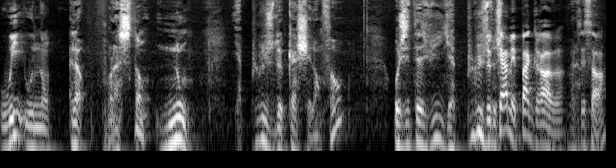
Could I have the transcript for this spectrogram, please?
Oui ou non? Alors, pour l'instant, non. Il y a plus de cas chez l'enfant. Aux États-Unis, il y a plus de, cas, mais pas graves, c'est ça. Hein?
